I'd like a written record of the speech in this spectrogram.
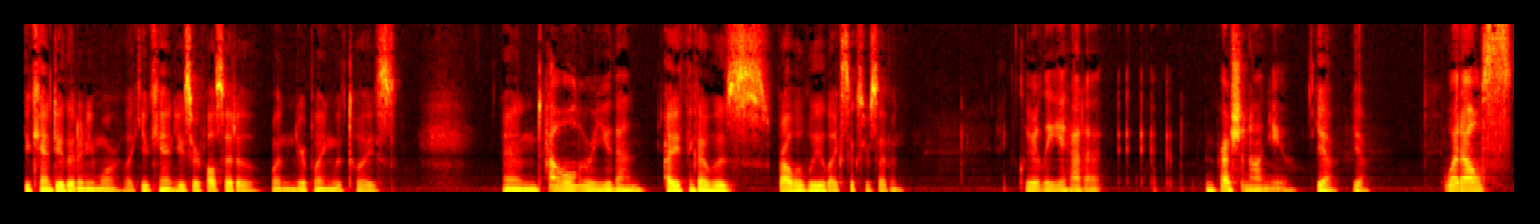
"You can't do that anymore. Like you can't use your falsetto when you're playing with toys." And how old were you then? I think I was probably like six or seven. Clearly, it had a impression on you. Yeah, yeah. What else?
